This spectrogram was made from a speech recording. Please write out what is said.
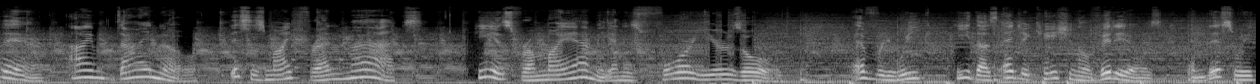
there, I'm Dino. This is my friend Max. He is from Miami and is four years old. Every week, he does educational videos, and this week,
